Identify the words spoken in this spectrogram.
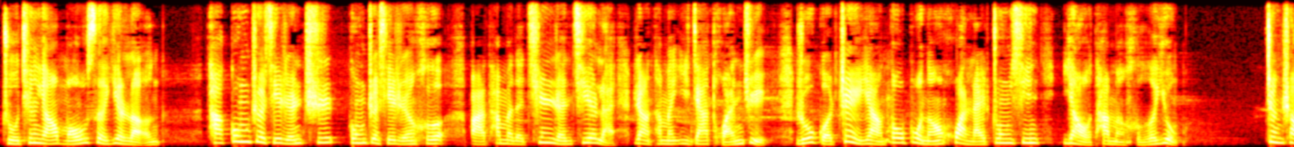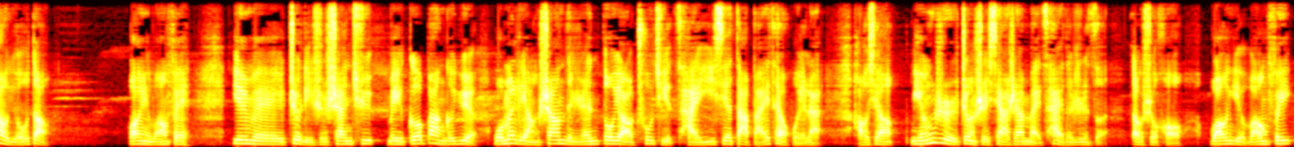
楚清瑶眸色一冷。他供这些人吃，供这些人喝，把他们的亲人接来，让他们一家团聚。如果这样都不能换来忠心，要他们何用？郑少游道：“王爷、王妃，因为这里是山区，每隔半个月，我们两商的人都要出去采一些大白菜回来。好像明日正是下山买菜的日子，到时候王爷、王妃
